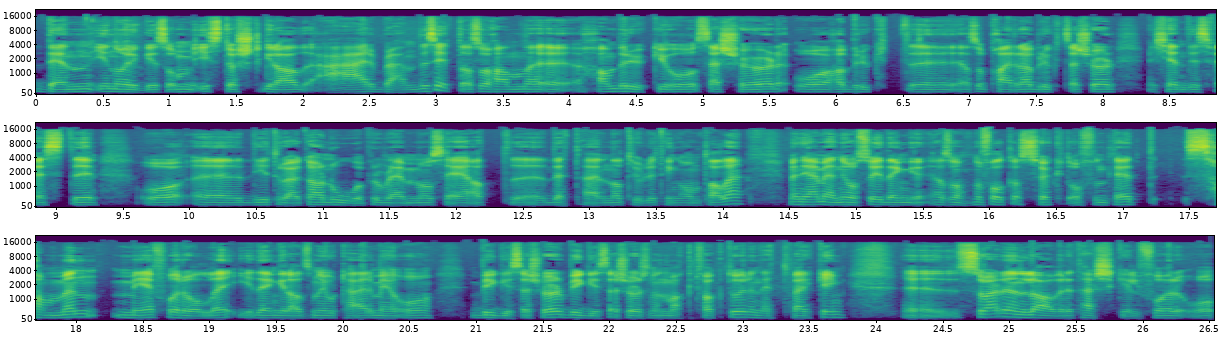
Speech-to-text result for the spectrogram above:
den i Norge som i størst grad er brandet sitt. Altså han, eh, han bruker jo seg sjøl og har brukt eh, altså Paret har brukt seg sjøl med kjendisfester, og eh, de tror jeg ikke har noe problem med å se at dette er en naturlig ting å omtale. Men jeg mener jo også i den, altså når folk har søkt offentlighet sammen med forholdet i den grad som er gjort her, med å bygge seg sjøl, bygge seg sjøl som en maktfaktor, nettverking, så er det en lavere terskel for å,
